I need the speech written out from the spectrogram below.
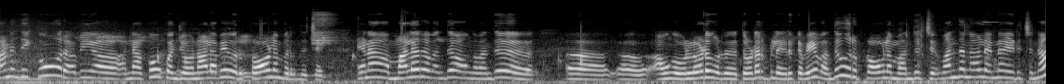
ஆனந்திக்கும் ரவி அண்ணாக்கும் கொஞ்சம் நாளாகவே ஒரு ப்ராப்ளம் இருந்துச்சு. ஏன்னா மலரை வந்து அவங்க வந்து அவங்களோட ஒரு தொடர்பில் இருக்கவே வந்து ஒரு ப்ராப்ளம் வந்துச்சு. வந்தனால என்ன ஆயிடுச்சுன்னா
